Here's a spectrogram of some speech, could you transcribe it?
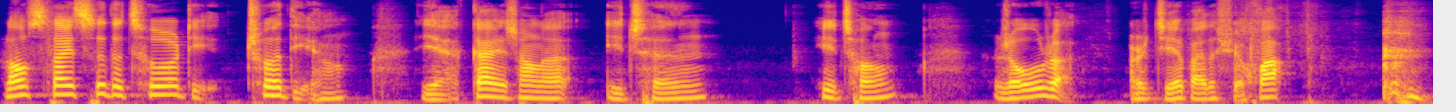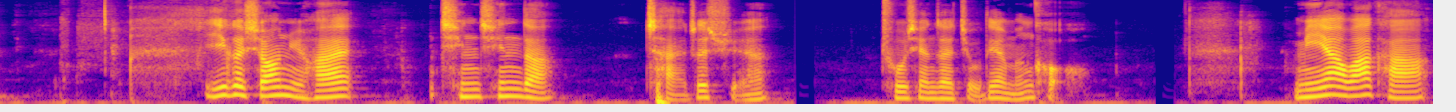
劳斯莱斯的车底车顶。也盖上了一层一层柔软而洁白的雪花。一个小女孩轻轻地踩着雪，出现在酒店门口。米亚瓦卡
